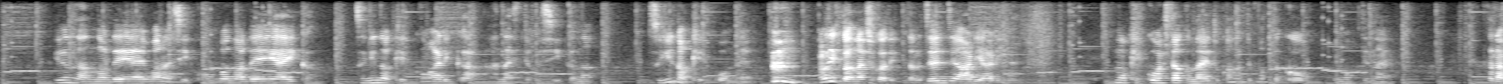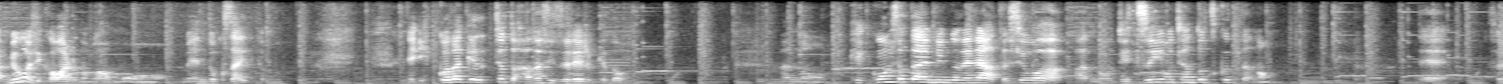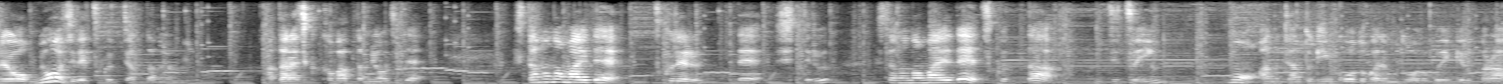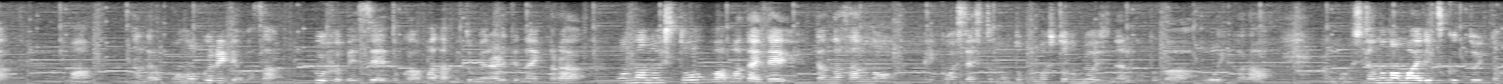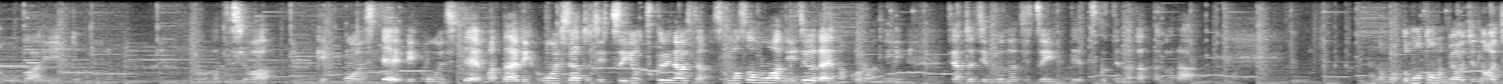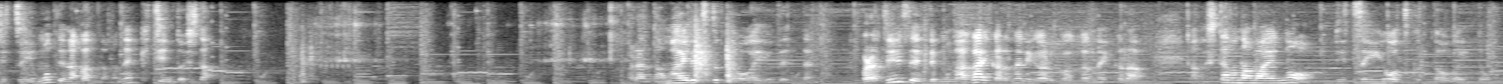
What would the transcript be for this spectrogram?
ゆうさんの恋愛話今後の恋愛観次の結婚ありか話してほしいかな。次の結婚ね ありかなしかで言ったら全然ありあり。もう結婚したくないとかなんて全く思ってない。ただ名字変わるのがもうめんどくさいって思って。で1個だけちょっと話ずれるけどあの結婚したタイミングでね私はあの実印をちゃんと作ったの。でそれを名字で作っちゃったのよ。新しく変わった名字で。下の名前で作れるって知ってる？下の名前で作った実印もあのちゃんと銀行とかでも登録できるからまあなんだろうこの国ではさ夫婦別姓とかまだ認められてないから女の人はまあ大体旦那さんの結婚した人の男の人の名字になることが多いからあの下の名前で作っといた方がいいと思う。私は結婚して離婚してまた離婚した後実印を作り直したの。そもそも20代の頃にちゃんと自分の実印って作ってなかったから。もともとの名字の実印を持ってなかったのねきちんとしただから名前で作った方がいいよ絶対。ほら人生ってもう長いから何があるか分かんないから。あの下の名前の実印を作った方がいいと思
